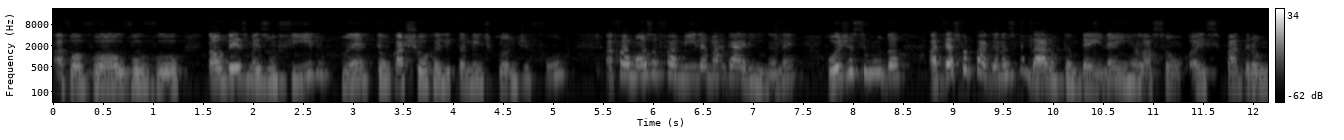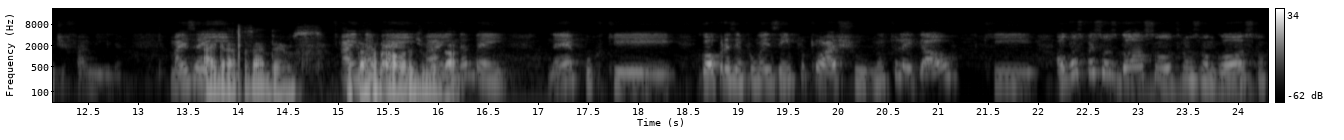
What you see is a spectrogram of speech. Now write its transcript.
a vovó, o vovô, talvez mais um filho, né? Tem um cachorro ali também de plano de fundo. A famosa família margarina, né? Hoje se mudou, até as propagandas mudaram também, né, em relação a esse padrão de família. Mas aí Ai, graças a Deus. Já ainda tava bem, na hora de mudar. ainda bem, né? Porque igual, por exemplo, um exemplo que eu acho muito legal que algumas pessoas gostam, outras não gostam,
